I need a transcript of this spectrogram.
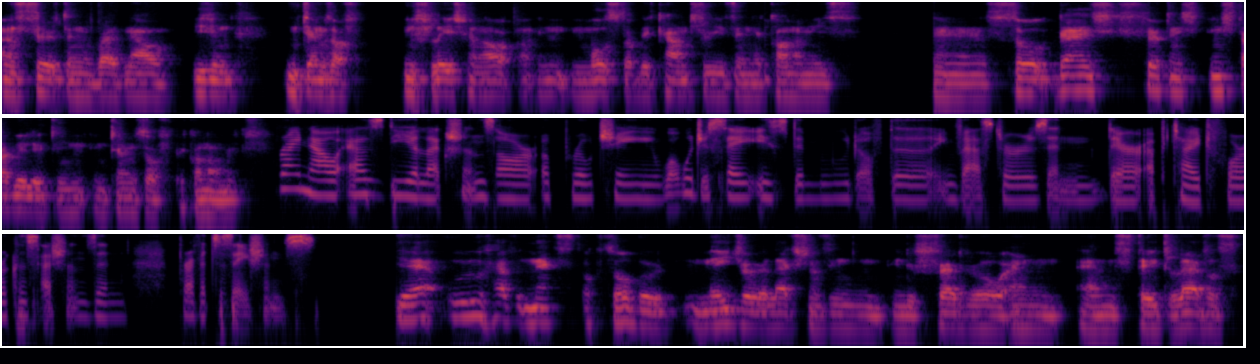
uncertain right now, even in terms of inflation in most of the countries and economies. Uh, so there is certain instability in, in terms of economics. Right now, as the elections are approaching, what would you say is the mood of the investors and their appetite for concessions and privatizations? Yeah, we will have next October major elections in, in the federal and, and state levels.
